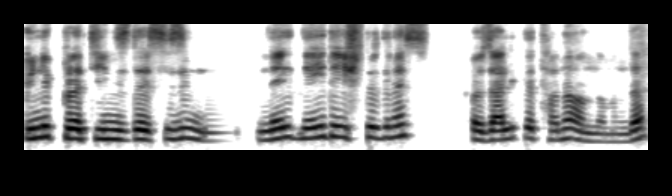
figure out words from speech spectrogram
günlük pratiğinizde sizin ne, neyi değiştirdiniz? Özellikle tanı anlamında.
